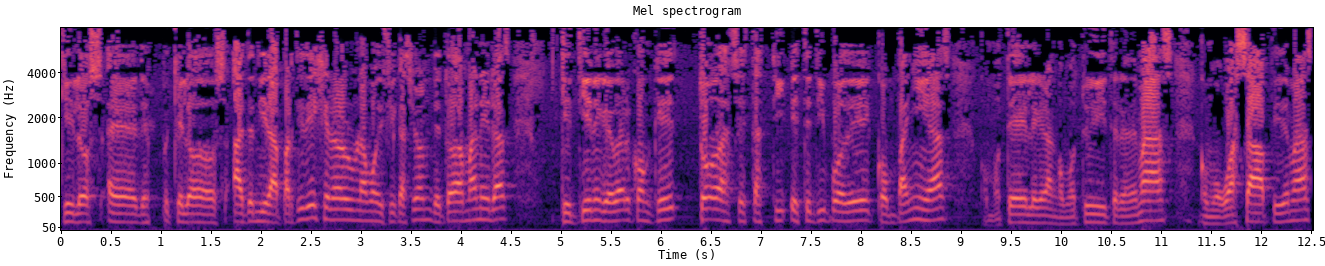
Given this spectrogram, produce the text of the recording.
que los, eh, que los atendiera. A partir de ahí generaron una modificación de todas maneras que tiene que ver con que todas estas este tipo de compañías como Telegram, como Twitter y demás, como WhatsApp y demás,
